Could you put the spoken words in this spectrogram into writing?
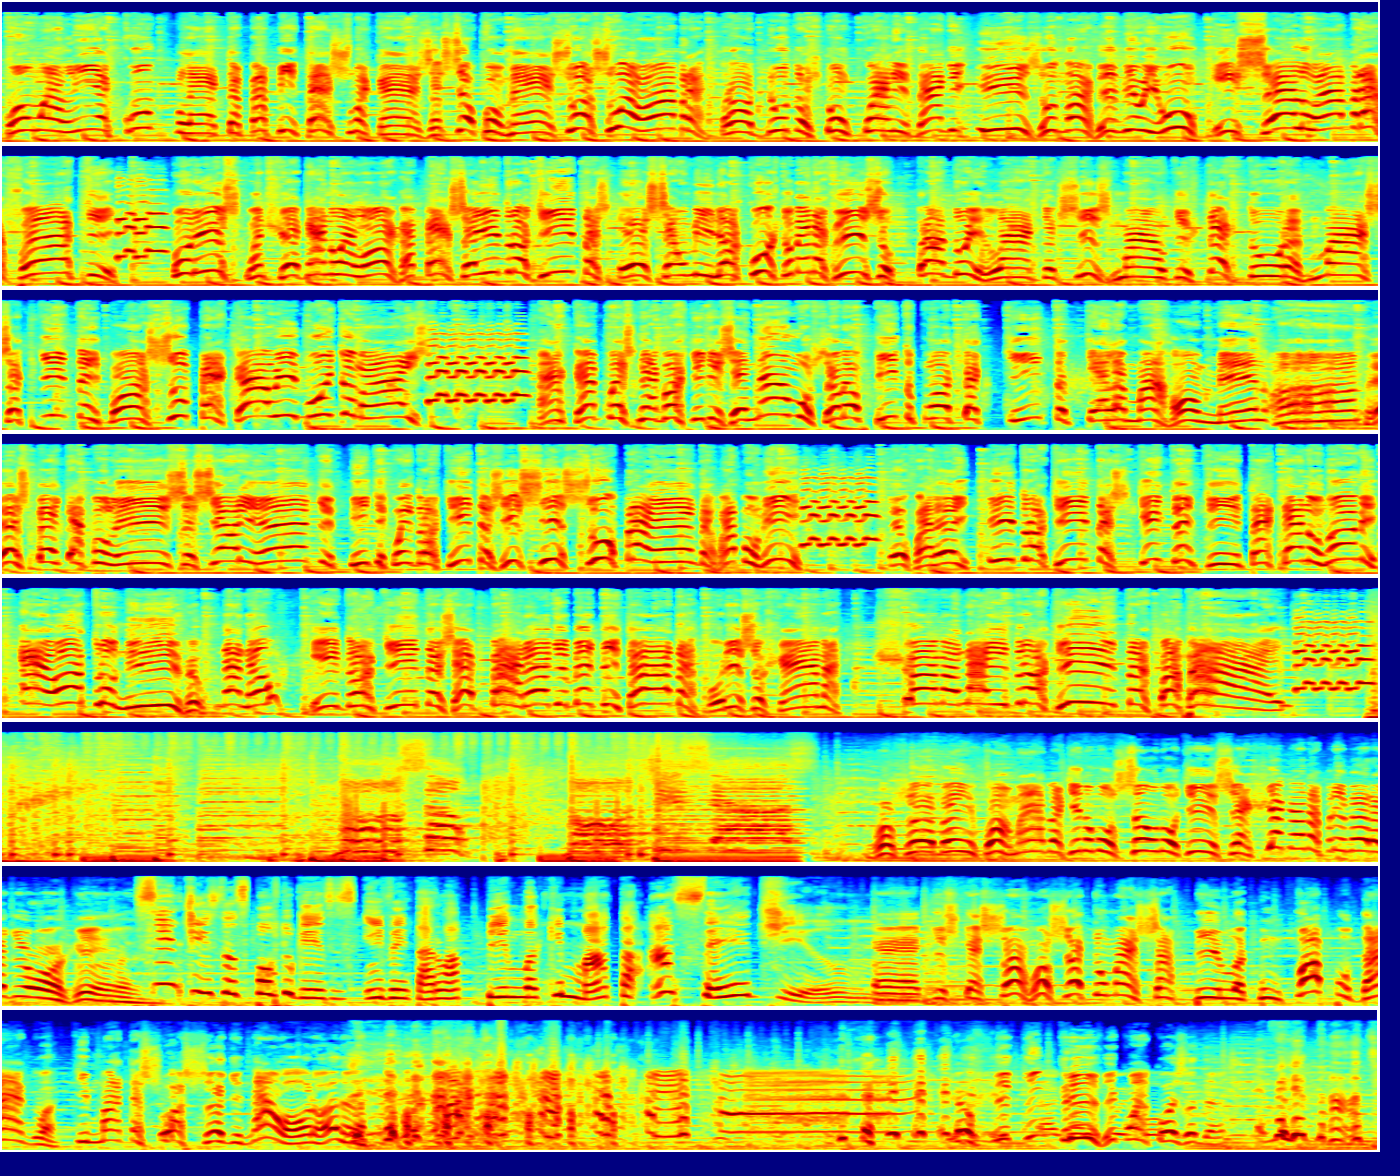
Com uma linha completa para pintar sua casa, seu comércio ou sua obra. Produtos com qualidade ISO 9001 e selo Abrafate. Por isso, quando chegar numa loja, peça hidrotintas. Esse é o melhor custo-benefício. Produz látex, esmaltes, textura, massa, tinta em pó, supercal e muito mais. Acaba com esse negócio de dizer, não, moção, eu pinto com outra tinta, porque ela é marromeno. Ah, respeite a polícia, se oriente, pinte com hidrotintas e se surpreenda. Vá por mim. Eu falei hidrotintas, quem tem tinta até no nome é outro nível, não é não? Hidrotintas é parede bem pintada, por isso chama, chama na hidrotintas, papai! Moção Notícias. Você bem informado aqui no Moção Notícias, chegando a primeira de hoje. Cientistas portugueses inventaram a pílula que mata a sede. É, diz que é só você tomar essa pílula com um copo d'água que mata a sua sede na hora, olha. Eu fico incrível com uma coisa dessa. É verdade.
